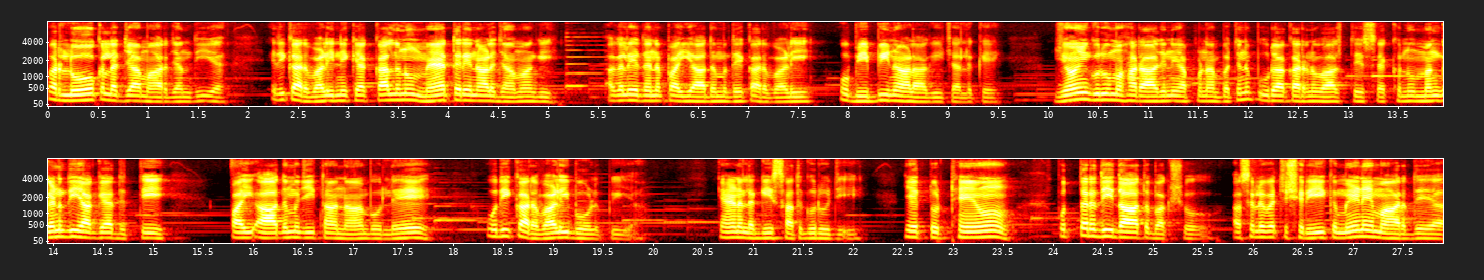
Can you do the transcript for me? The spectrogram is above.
ਪਰ ਲੋਕ ਲੱਜਾ ਮਾਰ ਜਾਂਦੀ ਹੈ। ਇਹਦੀ ਘਰਵਾਲੀ ਨੇ ਕਿਹਾ ਕੱਲ ਨੂੰ ਮੈਂ ਤੇਰੇ ਨਾਲ ਜਾਵਾਂਗੀ। ਅਗਲੇ ਦਿਨ ਭਾਈ ਆਦਮ ਦੇ ਘਰਵਾਲੀ, ਉਹ ਬੀਬੀ ਨਾਲ ਆ ਗਈ ਚੱਲ ਕੇ। ਜਿਉਂ ਹੀ ਗੁਰੂ ਮਹਾਰਾਜ ਨੇ ਆਪਣਾ ਬਚਨ ਪੂਰਾ ਕਰਨ ਵਾਸਤੇ ਸਿੱਖ ਨੂੰ ਮੰਗਣ ਦੀ ਆਗਿਆ ਦਿੱਤੀ, ਭਾਈ ਆਦਮ ਜੀ ਤਾਂ ਨਾ ਬੋਲੇ, ਉਹਦੀ ਘਰਵਾਲੀ ਬੋਲ ਪਈ ਆ। ਕਹਿਣ ਲੱਗੀ, ਸਤਿਗੁਰੂ ਜੀ, ਜੇ ਤੁੱਠੇ ਹੋ ਪੁੱਤਰ ਦੀ ਦਾਤ ਬਖਸ਼ੋ, ਅਸਲ ਵਿੱਚ ਸ਼ਰੀਕ ਮਿਹਣੇ ਮਾਰਦੇ ਆ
